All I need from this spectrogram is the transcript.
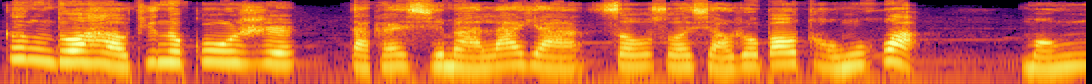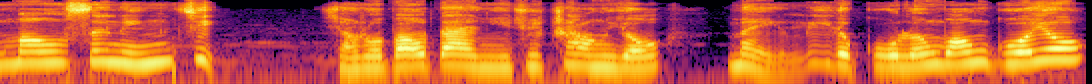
更多好听的故事，打开喜马拉雅搜索“小肉包童话·萌猫森林记”，小肉包带你去畅游美丽的古伦王国哟。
